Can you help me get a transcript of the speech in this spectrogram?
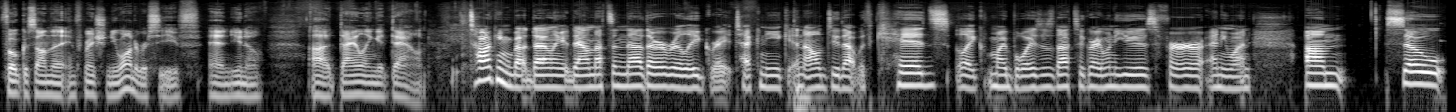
focus on the information you want to receive and you know uh, dialing it down talking about dialing it down that's another really great technique and i'll do that with kids like my boys is that's a great one to use for anyone um so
